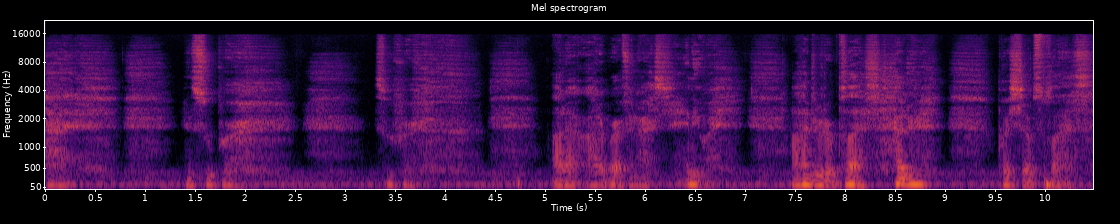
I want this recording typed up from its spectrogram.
and super, super out of, out of breath and oxygen. Anyway, 100 or plus, 100, push-ups plus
